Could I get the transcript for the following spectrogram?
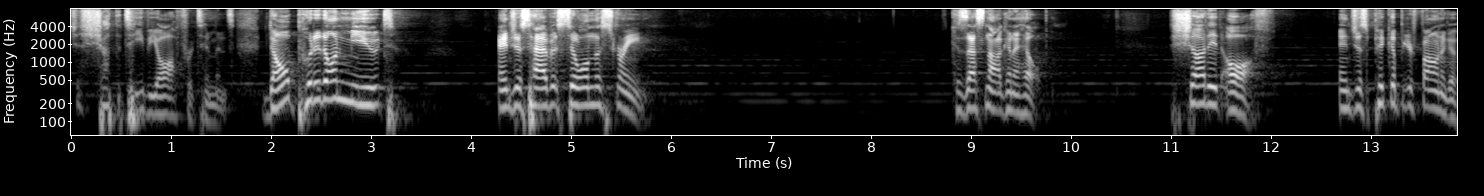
Just shut the TV off for 10 minutes. Don't put it on mute and just have it still on the screen. Because that's not going to help. Shut it off and just pick up your phone and go,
